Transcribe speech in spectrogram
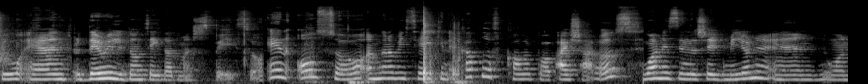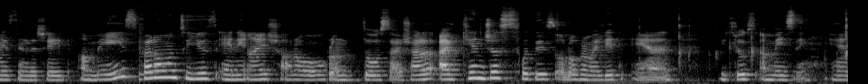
two. And they really don't take that much space so. And also I'm gonna be taking a couple of Colourpop eyeshadows. One is in the shade Millionaire and one is in the shade Amaze. If I don't want to use any eyeshadow from those eyeshadows. I can just put this all over my lid and it looks amazing and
